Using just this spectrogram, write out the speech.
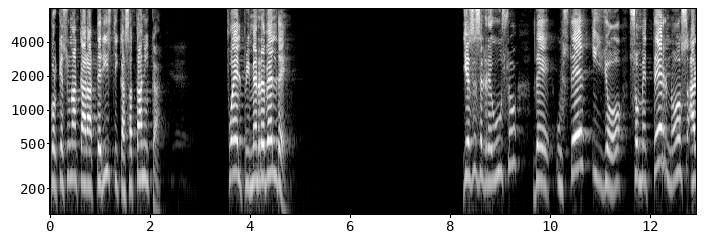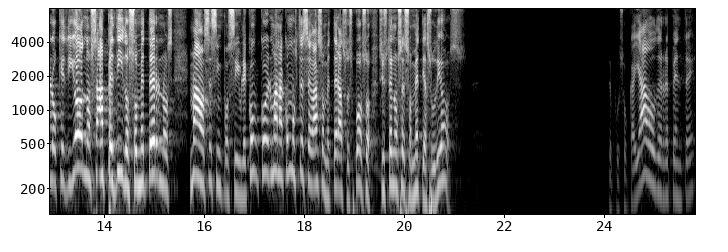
Porque es una característica satánica. Fue el primer rebelde. Y ese es el reuso de usted y yo someternos a lo que Dios nos ha pedido, someternos. Más es imposible. hermana, ¿cómo usted se va a someter a su esposo si usted no se somete a su Dios? Se puso callado de repente.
